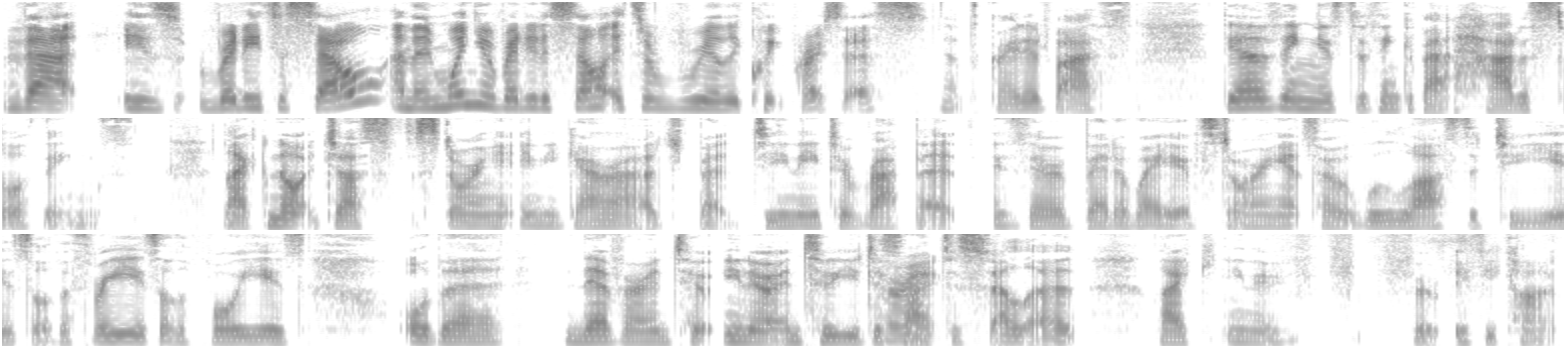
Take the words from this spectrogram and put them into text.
that is ready to sell. And then when you're ready to sell, it's a really quick process. That's great advice. The other thing is to think about how to store things. Like, not just storing it in your garage, but do you need to wrap it? Is there a better way of storing it so it will last the two years, or the three years, or the four years, or the never until, you know, until you decide Correct. to sell it? Like, you know, f- for if you can't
